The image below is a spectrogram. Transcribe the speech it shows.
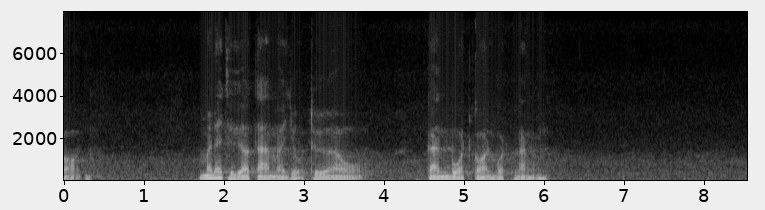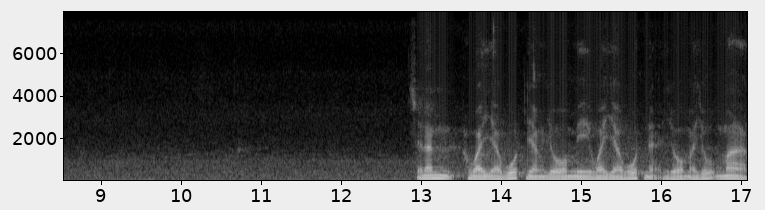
ก่อน ไม่ได้ถือเอาตามอายุถือเอาการบวชก่อนบวชหลัง ฉะนั้นวัยวุฒิอย่างโยมมีวัยวุฒิเนี่ยโยมอายุมาก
